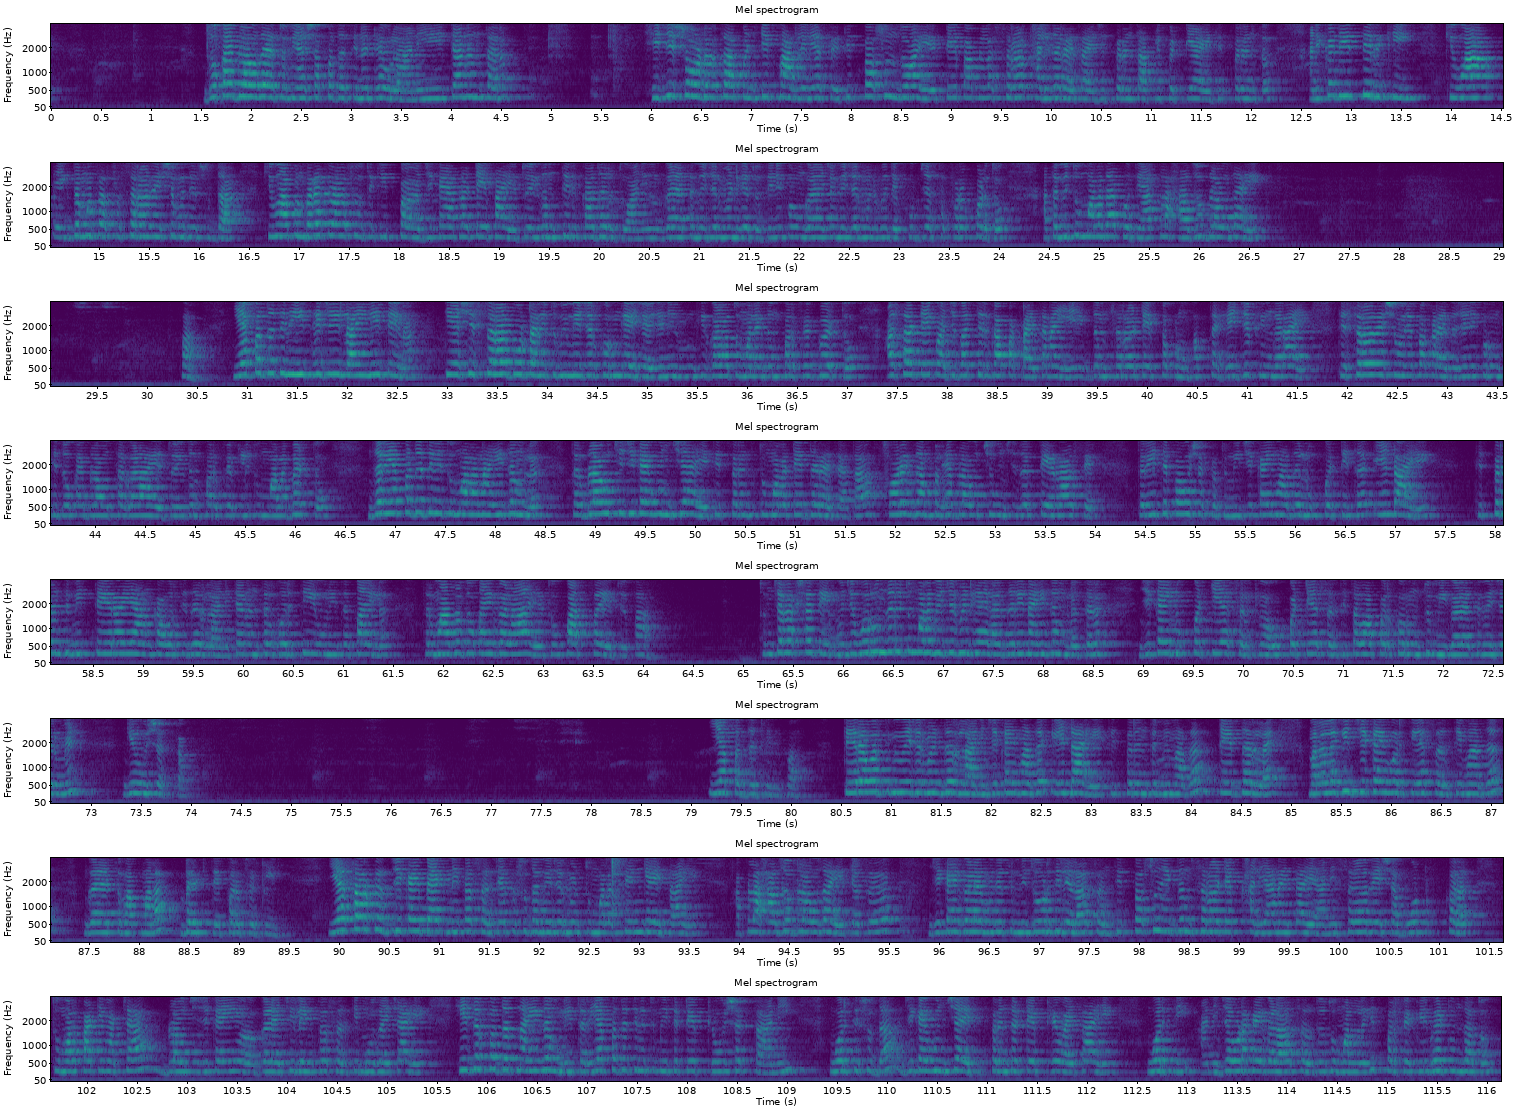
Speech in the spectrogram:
जो काही ब्लाऊज आहे तुम्ही अशा पद्धतीने ठेवला आणि त्यानंतर ही जी शोल्डरचा आपण टेप मारलेली असते तिथपासून जो आहे टेप आपल्याला सरळ खाली धरायचा आहे जिथपर्यंत आपली पट्टी आहे तिथपर्यंत. आणि कधी तिरकी किंवा एकदमच असं सरळ रेषेमध्ये सुद्धा किंवा आपण बऱ्याच वेळा असं होतं की प जे काय आपला टेप आहे तो एकदम तिरका धरतो आणि गळ्याचं मेजरमेंट घेतो. करून गळ्याच्या मेजरमेंटमध्ये खूप जास्त फरक पडतो. आता मी तुम्हाला दाखवते आपला हा जो ब्लाऊज आहे पहा या पद्धतीने इथे जी लाईन येते ना ती अशी सरळ बोटाने तुम्ही मेजर करून घ्यायची आहे जेणेकरून की गळा तुम्हाला एकदम परफेक्ट भेटतो. असा टेप अजिबात तिरका पकडायचा नाही आहे एकदम सरळ टेप पकडून. फक्त हे जे फिंगर आहे ते सरळ रेषेमध्ये पकडायचं जेणेकरून की जो काही ब्लाऊजचा गळा आहे तो एकदम परफेक्टली तुम्हाला भेटतो. जर या पद्धतीने तुम्हाला नाही जमलं तर ब्लाऊजची जी काही उंची आहे तिथपर्यंत तुम्हाला टेप धरायचा आता फॉर एक्झाम्पल ह्या ब्लाऊजची उंची जर तेरा असेल तर इथे पाहू शकता तुम्ही जे काही माझं लुकपट्टीचं एंड आहे तिथपर्यंत मी तेरा या अंकावरती धरलं आणि त्यानंतर वरती येऊन इथं पाहिलं तर माझा जो काही गळा आहे तो पाचचा येतोय पहा. तुमच्या लक्षात येईल. म्हणजे वरून जरी तुम्हाला मेजरमेंट घ्यायला जरी नाही जमलं तर जी काही लुकपट्टी असेल किंवा हुकपट्टी असेल तिचा वापर करून तुम्ही गळ्याचं मेजरमेंट घेऊ शकता. या पद्धतीने पहा. तेरावरती मी मेजरमेंट धरला आणि जे काही माझं एंड आहे तिथपर्यंत मी माझा टेप धरलाय. मला लगेच जे काही वरती असेल ते माझं गळ्याचं माप मला भेटते परफेक्टली यासारखंच जे काही बॅक नेक असेल त्याचं सुद्धा मेजरमेंट तुम्हाला सेम घ्यायचं आहे. आपला हा जो ब्लाऊज आहे त्याचं जे काही गळ्यामध्ये तुम्ही जोड दिलेला असेल तिथपासून एकदम सरळ टेप खाली आणायचा आहे आणि सरळ रेषा बोट करत तुम्हाला पाठीमागच्या ब्लाऊजची जी काही गळ्याची लेंथ असेल ती मोजायची आहे. ही जर पद्धत नाही जमली तर या पद्धतीने तुम्ही इथे टेप ठेवू शकता आणि वरती सुद्धा जी काही उंची आहे तिथपर्यंत टेप ठेवायचा आहे वरती. आणि जेवढा काही गळा असेल तो तुम्हाला लगेच परफेक्टली भेटून जातो.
